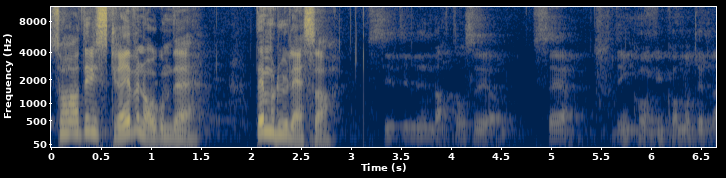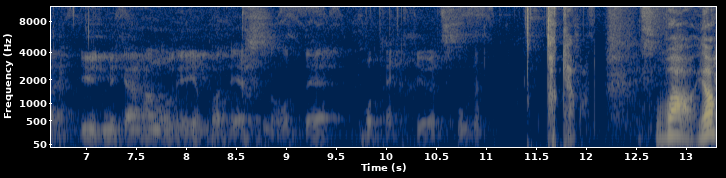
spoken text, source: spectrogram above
så hadde de skrevet noe om det. Det må du lese. Si til din datter sier se, din konge kommer til deg. Ydmyk er han og rir på et esel og det på trekkdyrets spole. Takk, Herman. Wow, ja,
